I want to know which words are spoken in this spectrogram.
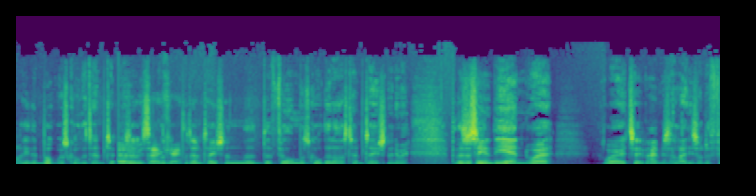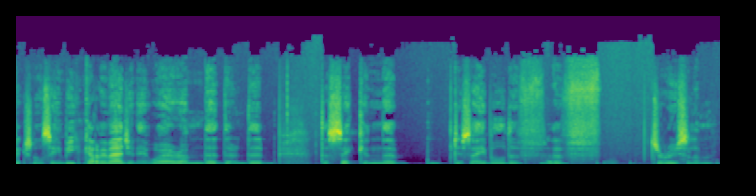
I think the book was called The Temptation. Oh, was okay. the, the, Temptation. The, the film was called The Last Temptation. Anyway, but there's a scene at the end where where it's, it's a slightly sort of fictional scene, but you can kind of imagine it, where um, the, the, the the sick and the disabled of of Jerusalem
